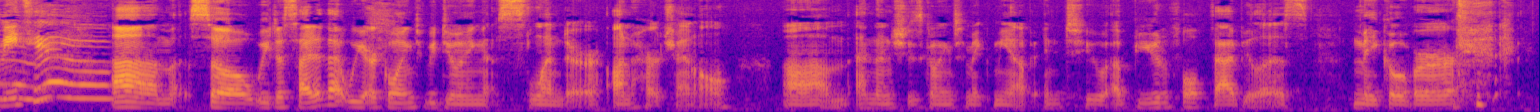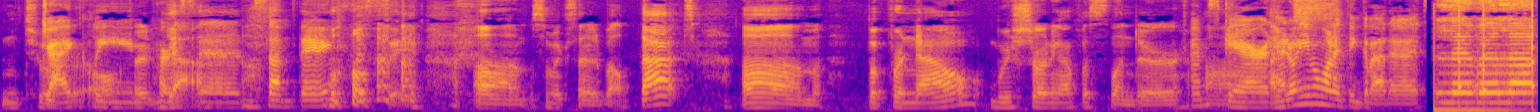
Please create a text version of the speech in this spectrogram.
Me too. Um, so we decided that we are going to be doing Slender on her channel. Um, and then she's going to make me up into a beautiful, fabulous makeover into drag queen or, person, yeah. something. we'll see. Um, so I'm excited about that. Um, but for now, we're starting off with Slender. I'm um, scared. I'm I do not even want to think about it. Live a love,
